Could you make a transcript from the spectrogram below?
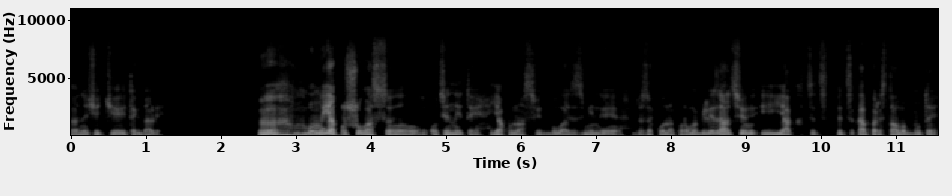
е, значить, і так далі. Е, Ну, я прошу вас е, оцінити, як у нас відбулись зміни до закону про мобілізацію, і як ТЦК перестало бути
